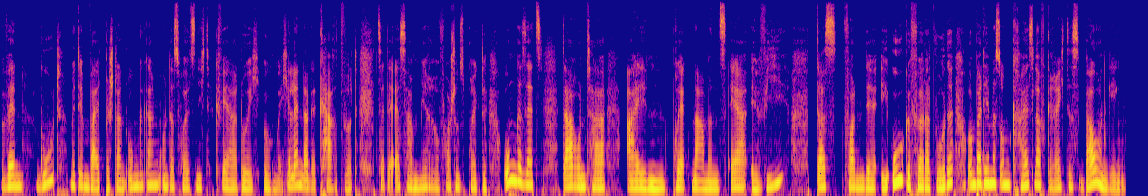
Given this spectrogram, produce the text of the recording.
wenn gut mit dem Waldbestand umgegangen und das Holz nicht quer durch irgendwelche Länder gekarrt wird. ZRS haben mehrere Forschungsprojekte umgesetzt, darunter ein Projekt namens REV, das von der EU gefördert wurde und bei dem es um kreislaufgerechtes Bauen ging.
